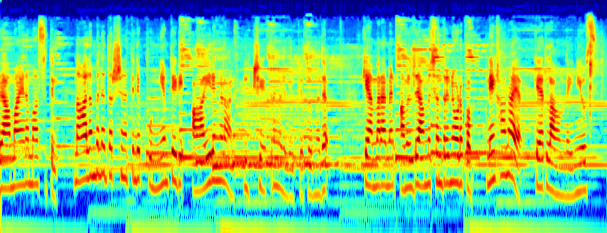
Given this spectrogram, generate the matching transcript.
രാമായണ മാസത്തിൽ നാലമ്പല ദർശനത്തിന്റെ പുണ്യം തേടി ആയിരങ്ങളാണ് ഈ ക്ഷേത്രങ്ങളിലേക്ക് എത്തുന്നത്. ക്യാമറാമാൻ അമൽ രാമചന്ദ്രനോടൊപ്പം നേഹ നായർ കേരള ഓൺലൈൻ ന്യൂസ്.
